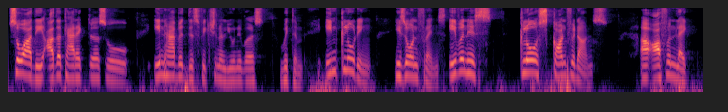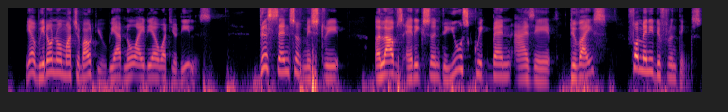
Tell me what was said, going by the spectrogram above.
So are the other characters who inhabit this fictional universe with him, including his own friends. Even his close confidants are often like, Yeah, we don't know much about you. We have no idea what your deal is. This sense of mystery allows Erikson to use Quick Ben as a device for many different things.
